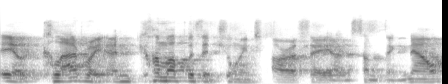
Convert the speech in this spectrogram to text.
you know, collaborate and come up with a joint RFA on something. Now,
